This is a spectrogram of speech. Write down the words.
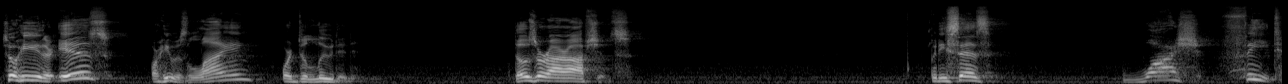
So he either is, or he was lying, or deluded. Those are our options. But he says, wash feet.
